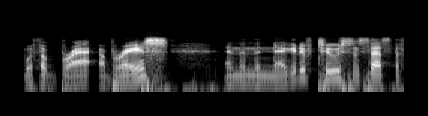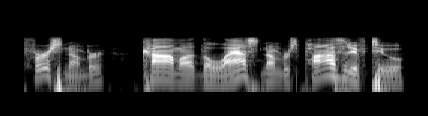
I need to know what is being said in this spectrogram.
with a, bra a brace, and then the negative 2, since that's the first number, comma, the last number's positive 2.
